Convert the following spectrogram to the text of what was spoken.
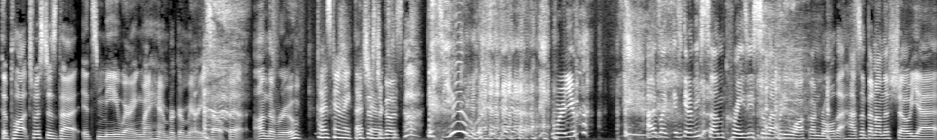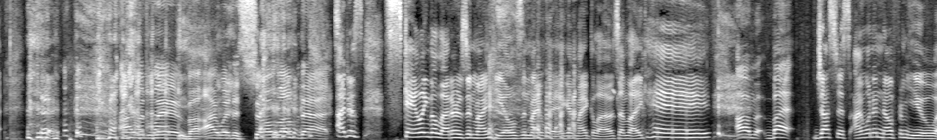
The plot twist is that it's me wearing my Hamburger Mary's outfit on the roof. I was going to make that And Chester joke. goes, "It's you. Were you? I was like, it's gonna be some crazy celebrity walk on role that hasn't been on the show yet. I would live. I would so love that. I just scaling the letters in my heels and my wig and my gloves. I'm like, hey. Um, but Justice, I want to know from you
